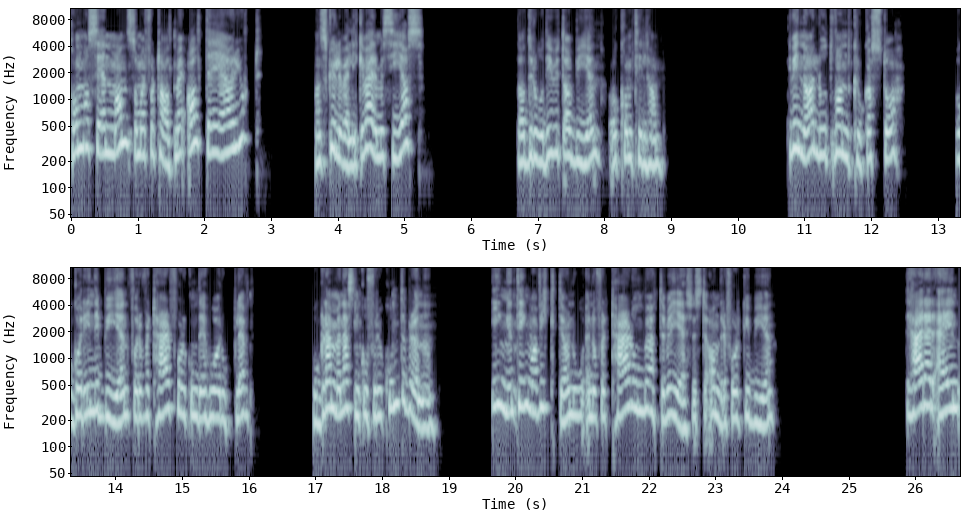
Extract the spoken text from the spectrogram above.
Kom og se en mann som har fortalt meg alt det jeg har gjort. Han skulle vel ikke være Messias? Da dro de ut av byen og kom til ham. Kvinna lot vannkroka stå og går inn i byen for å fortelle folk om det hun har opplevd. Hun glemmer nesten hvorfor hun kom til brønnen. Ingenting var viktigere nå enn å fortelle om møtet med Jesus til andre folk i byen. Dette er en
